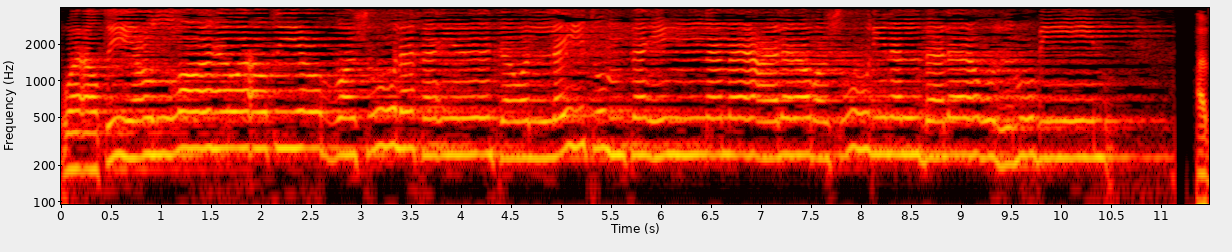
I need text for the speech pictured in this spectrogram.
و اطیعوا الله و اطیعوا الرسول فإن تولیتم فإنما على رسولنا البلاغ المبین. از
